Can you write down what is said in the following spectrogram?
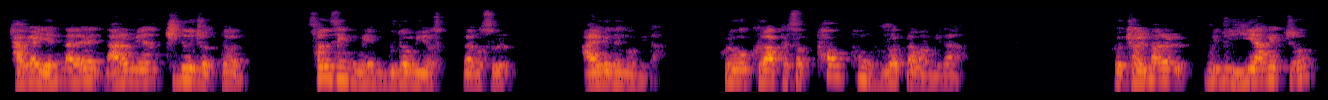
자기가 옛날에 나를 위해서 기도해 줬던 선생님의 무덤이었다는 것을 알게 된 겁니다. 그리고 그 앞에서 펑펑 울었다고 합니다. 그 결말을 우리도 이해하겠죠?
